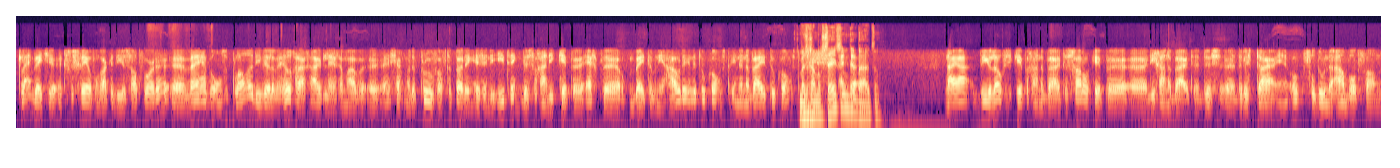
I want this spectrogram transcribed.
klein beetje het geschreeuw van wakker dier zat worden. Uh, wij hebben onze plannen, die willen we heel graag uitleggen, maar we, uh, zeg maar de proof of the pudding is in the eating. Dus we gaan die kippen echt op een betere manier houden in de toekomst, in de nabije toekomst. Maar ze gaan nog steeds niet naar buiten? Nou ja, biologische kippen gaan naar buiten, scharrelkippen die gaan naar buiten. Dus er is daarin ook voldoende aanbod van.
